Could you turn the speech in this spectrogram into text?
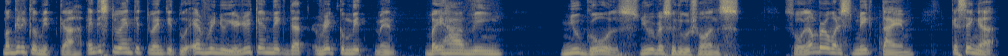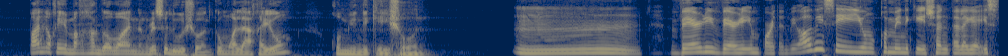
mag-recommit ka. And this 2022, every new year, you can make that recommitment by having new goals, new resolutions. So, number one is make time. Kasi nga, paano kayo makakagawa ng resolution kung wala kayong communication? Mm, very, very important. We always say yung communication talaga is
